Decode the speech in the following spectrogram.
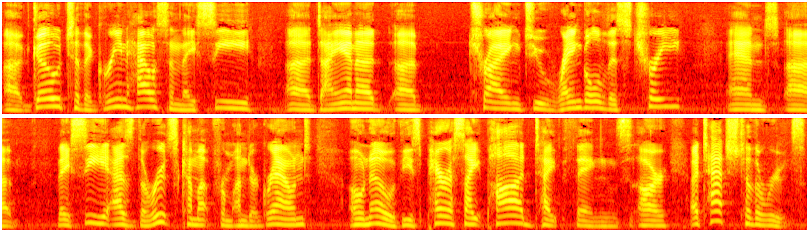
uh, go to the greenhouse and they see uh, Diana uh, trying to wrangle this tree, and uh, they see as the roots come up from underground. Oh no, these parasite pod type things are attached to the roots.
